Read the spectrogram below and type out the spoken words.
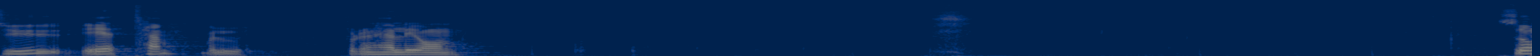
Du er et tempel for Den hellige ånd. Så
